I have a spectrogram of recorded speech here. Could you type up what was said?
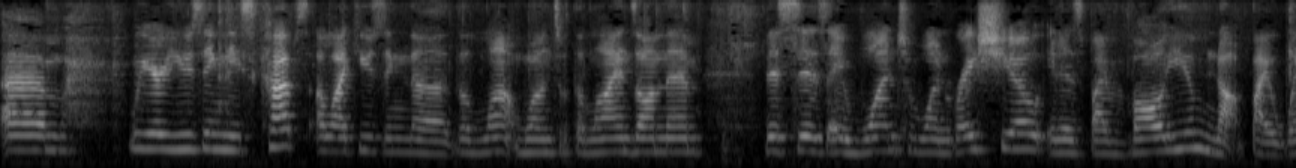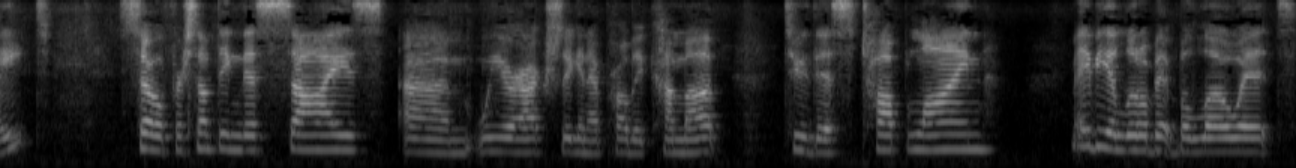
um, we are using these cups. I like using the, the ones with the lines on them. This is a one-to-one -one ratio. It is by volume, not by weight. So for something this size, um, we are actually going to probably come up to this top line, maybe a little bit below it,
